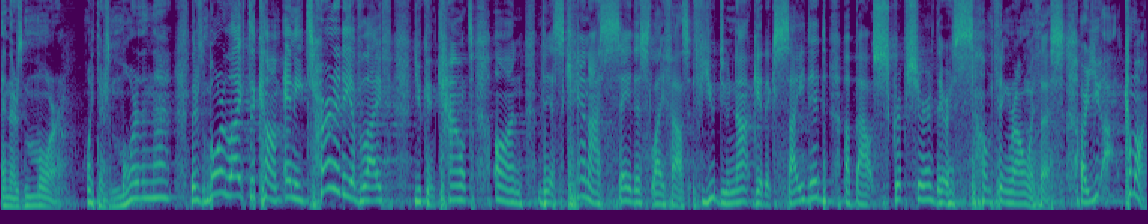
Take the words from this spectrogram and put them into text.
And there's more. Wait, there's more than that? There's more life to come, an eternity of life. You can count on this. Can I say this, Lifehouse? If you do not get excited about Scripture, there is something wrong with us. Are you, uh, come on,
